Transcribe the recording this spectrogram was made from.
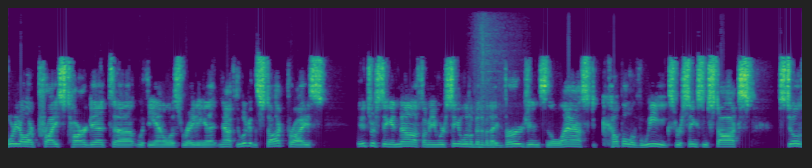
$40 price target uh, with the analysts rating it. Now, if you look at the stock price, interesting enough, I mean, we're seeing a little bit of a divergence in the last couple of weeks. We're seeing some stocks still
